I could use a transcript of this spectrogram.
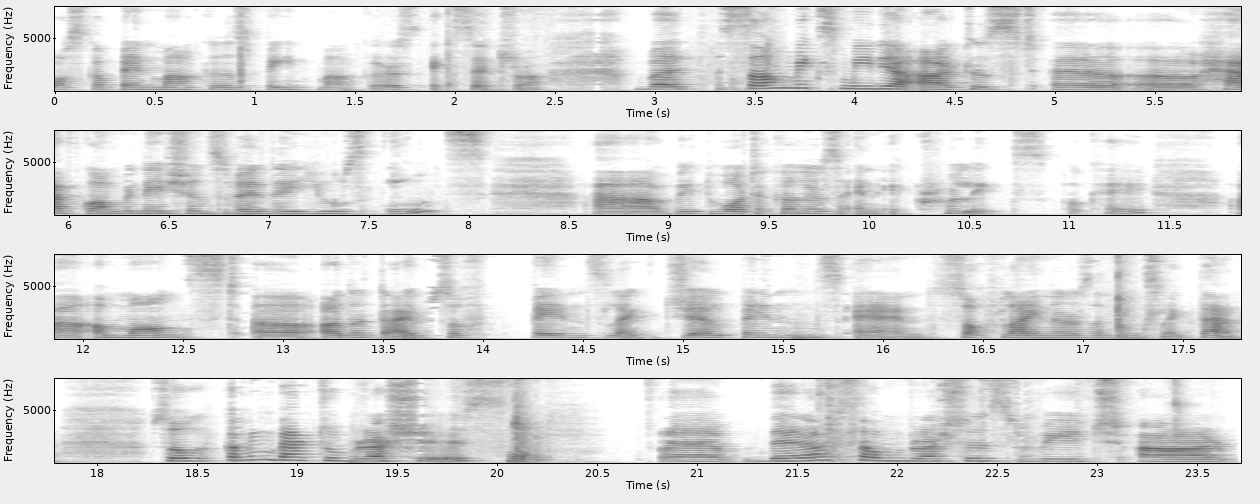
posca pen markers paint markers etc but some mixed media artists uh, uh, have combinations where they use inks uh, with watercolors and acrylics okay? Uh, amongst uh, other types of pens like gel pens and soft liners and things like that. So coming back to brushes uh, there are some brushes which are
